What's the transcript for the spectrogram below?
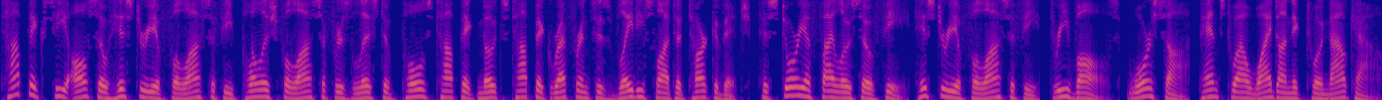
Topic see also History of philosophy Polish philosophers List of Poles topic Notes topic References Władysław Tatarkiewicz, Historia Filozofii History of Philosophy, 3 vols, Warsaw, Państwo Wydawnictwo Naukowe,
